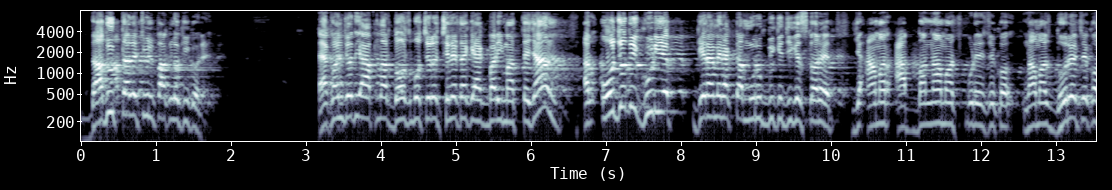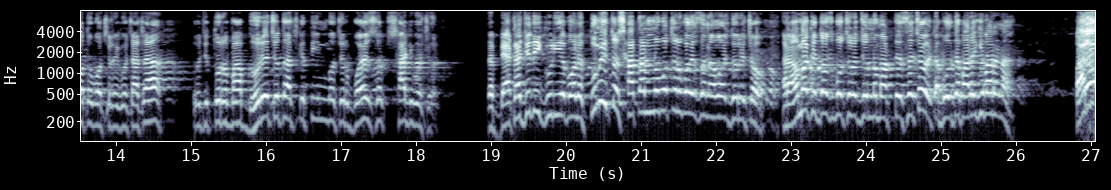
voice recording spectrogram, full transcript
দাদুর তাহলে চুল পাকলো কি করে? এখন যদি আপনার দশ বছরের ছেলেটাকে একবারই মারতে যান, আর ও যদি ঘুরিয়ে গ্রামের একটা মুরব্বীকে জিজ্ঞেস করে যে, আমার আব্বা নামাজ পড়েছে নামাজ ধরেছে কত বছরে গো, চাচা? বলছে, তোর বাপ ধরেছে তো আজকে তিন বছর বয়স ষাট বছর। তা বেটা যদি ঘুরিয়ে বলে, তুমি তো সাতান্ন বছর বয়সে নামাজ ধরেছ আর আমাকে দশ বছরের জন্য মারতে এসেছ? এটা বলতে পারে কি পারে না? পারে!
